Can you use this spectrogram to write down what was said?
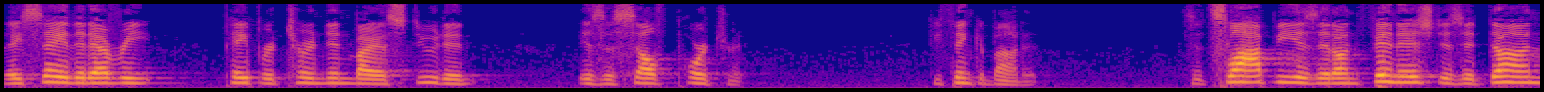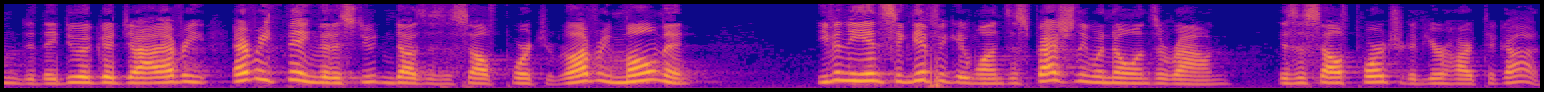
They say that every paper turned in by a student is a self portrait. If you think about it, is it sloppy? Is it unfinished? Is it done? Did they do a good job? Every, everything that a student does is a self portrait. Well, every moment, even the insignificant ones, especially when no one's around, is a self portrait of your heart to God.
